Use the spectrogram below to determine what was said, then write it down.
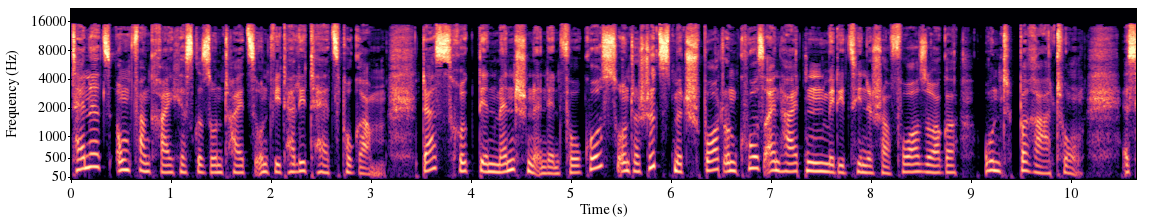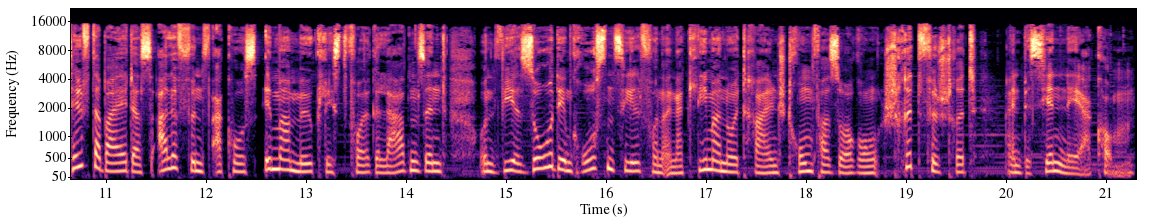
Tenets umfangreiches Gesundheits- und Vitalitätsprogramm. Das rückt den Menschen in den Fokus, unterstützt mit Sport- und Kurseinheiten, medizinischer Vorsorge und Beratung. Es hilft dabei, dass alle fünf Akkus immer möglichst voll geladen sind und wir so dem großen Ziel von einer klimaneutralen Stromversorgung Schritt für Schritt ein bisschen näher kommen.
